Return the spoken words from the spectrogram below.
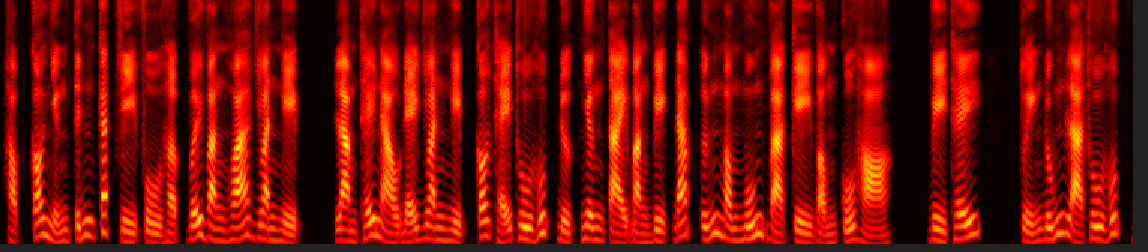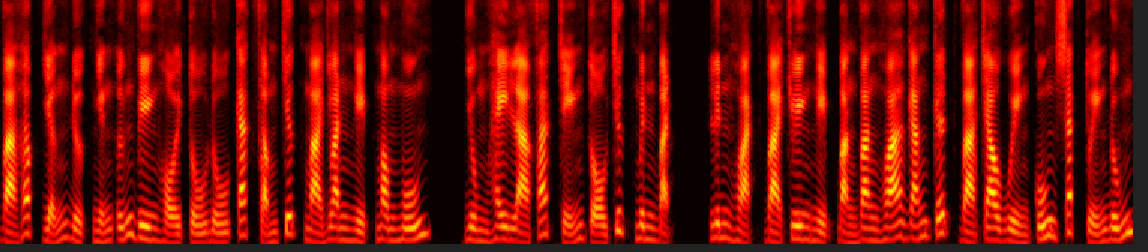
học có những tính cách gì phù hợp với văn hóa doanh nghiệp, làm thế nào để doanh nghiệp có thể thu hút được nhân tài bằng việc đáp ứng mong muốn và kỳ vọng của họ. Vì thế, tuyển đúng là thu hút và hấp dẫn được những ứng viên hội tụ đủ các phẩm chất mà doanh nghiệp mong muốn, dùng hay là phát triển tổ chức minh bạch, linh hoạt và chuyên nghiệp bằng văn hóa gắn kết và trao quyền cuốn sách tuyển đúng,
